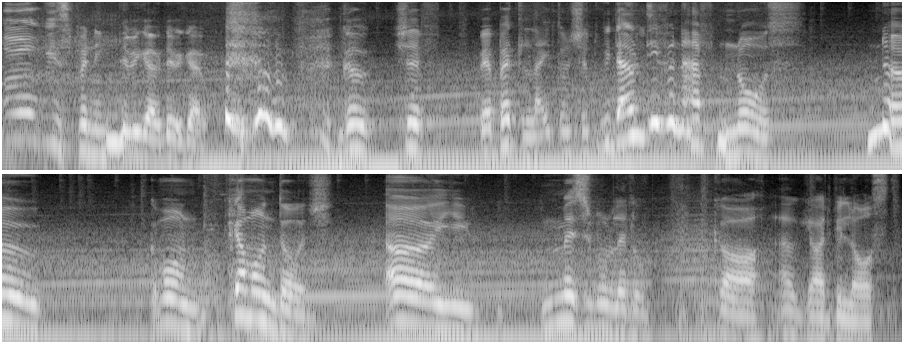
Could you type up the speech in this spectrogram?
Oh, we're spinning. There we go. There we go. go, shift. We're a bit late on shift. We don't even have nose. No. Come on. Come on, Dodge. Oh, you miserable little car. Oh, God, we lost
